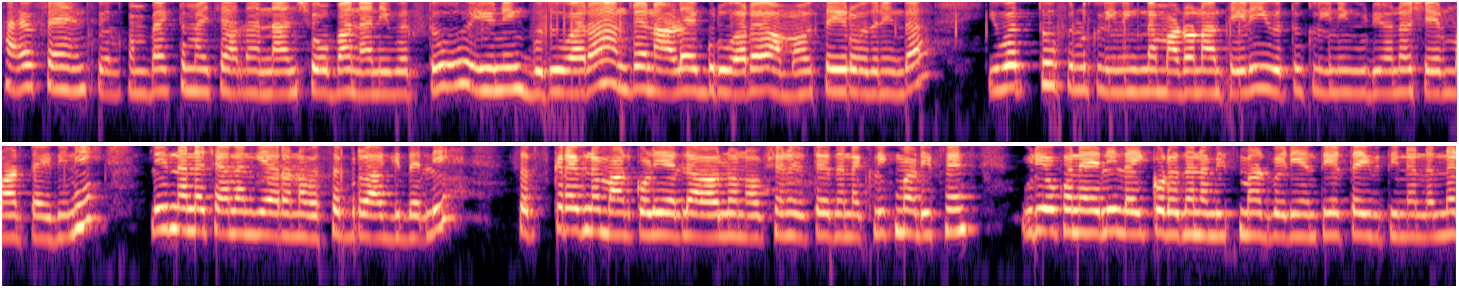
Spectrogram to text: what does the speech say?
Hi friends welcome back to my channel ನಾನು ಶೋಭಾ ನಾನಿವತ್ತು ಈವ್ನಿಂಗ್ ಬುಧವಾರ, ಅಂದರೆ ನಾಳೆ ಗುರುವಾರ ಅಮಾವಾಸ್ಯೆ ಇರೋದರಿಂದ ಇವತ್ತು ಫುಲ್ ಕ್ಲೀನಿಂಗ್ನ ಮಾಡೋಣ ಅಂತೇಳಿ ಇವತ್ತು ಕ್ಲೀನಿಂಗ್ ವಿಡಿಯೋನ ಶೇರ್ ಮಾಡ್ತಾ ಇದ್ದೀನಿ. ಪ್ಲೀಸ್ ನನ್ನ ಚಾನಲ್ಗೆ ಯಾರನ್ನ ಹೊಸಬ್ರು ಆಗಿದ್ದಲ್ಲಿ ಸಬ್ಸ್ಕ್ರೈಬ್ನ ಮಾಡ್ಕೊಳ್ಳಿ. ಎಲ್ಲ ಆಲ್ ಒನ್ ಆಪ್ಷನ್ ಇರುತ್ತೆ. ಅದನ್ನು ಕ್ಲಿಕ್ ಮಾಡಿ ಫ್ರೆಂಡ್ಸ್ ವಿಡಿಯೋ ಕೊನೆಯಲ್ಲಿ ಲೈಕ್ ಕೊಡೋದನ್ನು ಮಿಸ್ ಮಾಡಬೇಡಿ ಅಂತ ಹೇಳ್ತಾ ಇವತ್ತಿನ ನನ್ನ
